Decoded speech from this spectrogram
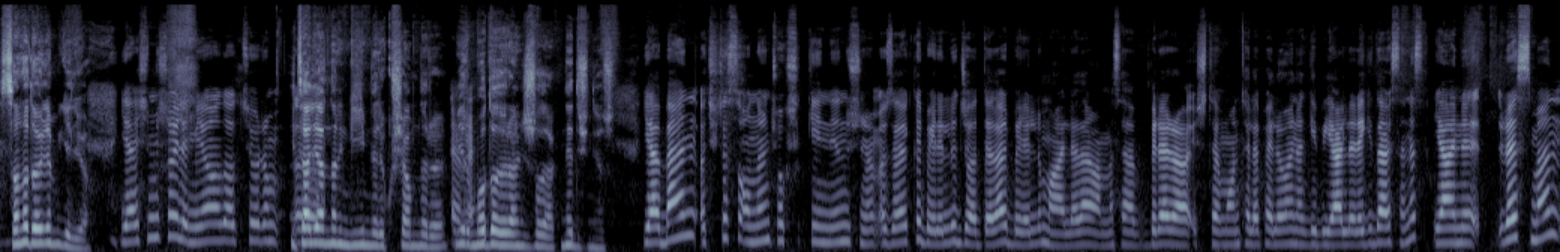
Sana da öyle mi geliyor? Ya şimdi şöyle Milano'da atıyorum. e, İtalyanların giyimleri, kuşamları bir Evet. moda öğrencisi olarak ne düşünüyorsun? Ya ben açıkçası onların çok şık giyindiğini düşünüyorum. Özellikle belirli caddeler, belirli mahalleler var. Mesela Brera, işte Monteleperoina gibi yerlere giderseniz yani resmen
